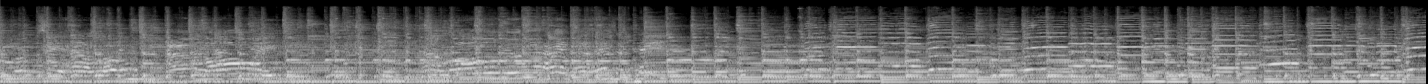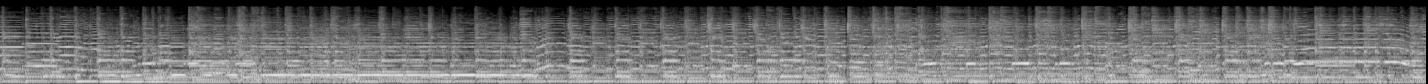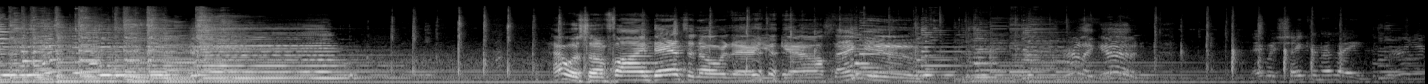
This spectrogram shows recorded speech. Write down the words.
Say how That was some fine dancing over there, you gals. Thank you. Really good. They was shaking the legs. Really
